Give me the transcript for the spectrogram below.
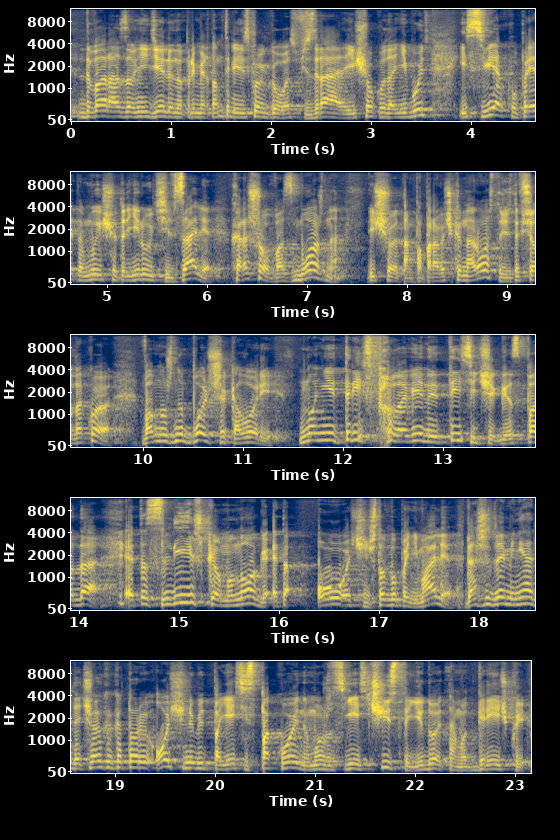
два раза в неделю, например, там три или сколько у вас физра, еще куда-нибудь, и сверху при этом вы еще тренируетесь в зале, Хорошо, возможно, еще там поправочка на рост, это все такое. Вам нужно больше калорий, но не три с половиной тысячи, господа. Это слишком много, это очень, чтобы вы понимали, даже для меня, для человека, который очень любит поесть и спокойно может съесть чистой едой, там вот гречкой,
